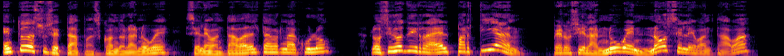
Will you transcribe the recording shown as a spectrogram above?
En todas sus etapas, cuando la nube se levantaba del tabernáculo, los hijos de Israel partían, pero si la nube no se levantaba,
